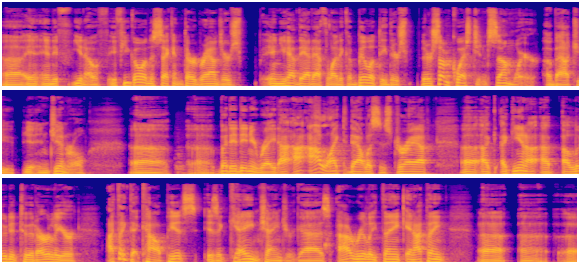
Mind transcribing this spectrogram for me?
uh, and, and, if you know if, if, you go in the second, third rounds, there's and you have that athletic ability, there's there's some question somewhere about you in general. Uh, uh, but at any rate, I, I, I liked Dallas's draft. Uh, I, again, I, I alluded to it earlier. I think that Kyle Pitts is a game changer, guys. I really think, and I think uh, uh, uh,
